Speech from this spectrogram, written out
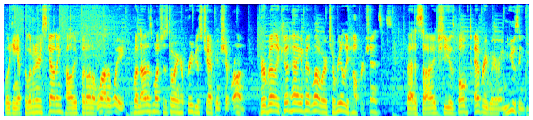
Looking at preliminary scouting, Holly put on a lot of weight, but not as much as during her previous championship run. Her belly could hang a bit lower to really help her chances. That aside, she is bulked everywhere and using the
